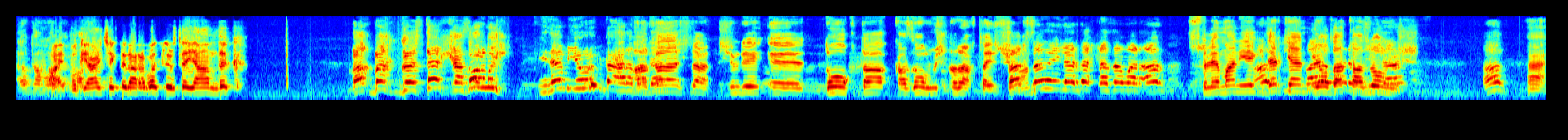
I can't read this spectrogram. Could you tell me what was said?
Erkan, Ay bu gerçekten araba sürse yandık. Bak bak göster gaz olmuş. İnemiyorum da arabada. Arkadaşlar şimdi e, Doğuk'ta kaza olmuş Irak'tayız şu an. Baksana ileride kaza var al. Süleymaniye Al, giderken bayağı yolda var kaza önünde. olmuş. Al. Heh,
